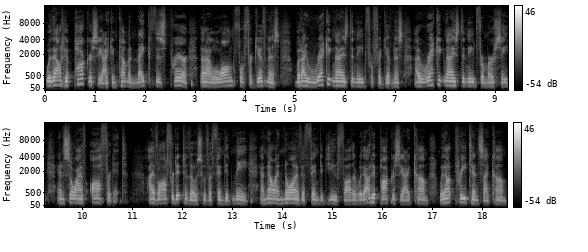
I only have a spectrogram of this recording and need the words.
Without hypocrisy, I can come and make this prayer that I long for forgiveness, but I recognize the need for forgiveness. I recognize the need for mercy, and so I've offered it. I've offered it to those who have offended me. And now I know I've offended you, Father. Without hypocrisy, I come. Without pretense, I come.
